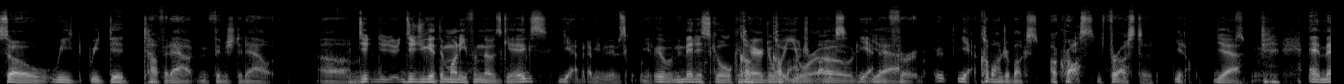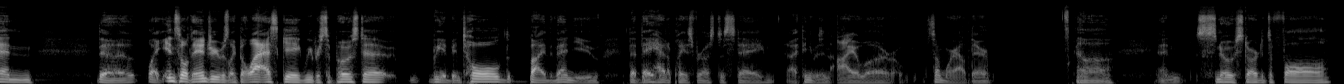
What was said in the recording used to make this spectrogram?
so we we did tough it out and finished it out um, Did, did you get the money from those gigs? yeah but i mean it was you It was minuscule compared to what you were bucks. owed. yeah, Yeah. for yeah a couple hundred bucks across for us to you know yeah. and then the like insult to injury was like the last gig we were supposed to we had been told by the venue that they had a place for us to stay i think it was in iowa or somewhere out there uh, and snow started to fall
